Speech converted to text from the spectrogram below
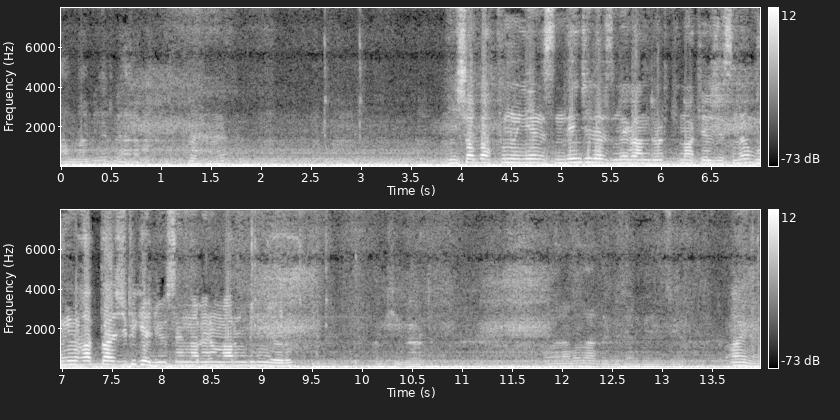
Alınabilir bir araba. Hı hı. İnşallah bunun yenisini de inceleriz Megane 4 makyajcısından. Bunun hatta jipi geliyor. Senin haberin var mı bilmiyorum. Tabii ki gördüm. O arabalar da güzel benziyor. Aynen.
